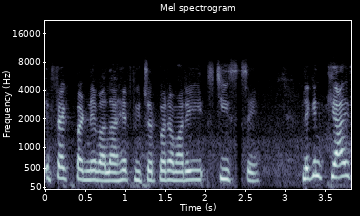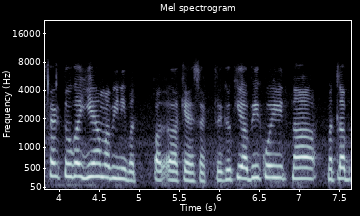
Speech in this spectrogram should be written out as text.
इफ़ेक्ट पड़ने वाला है फ्यूचर पर हमारे इस चीज़ से। लेकिन क्या इफ़ेक्ट होगा ये हम अभी नहीं बत, प, कह सकते क्योंकि अभी कोई इतना मतलब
